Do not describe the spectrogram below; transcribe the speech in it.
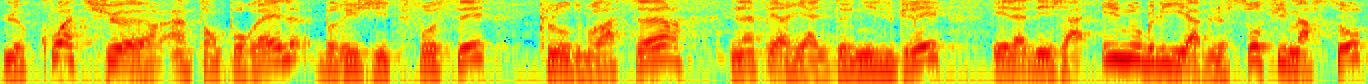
le quatueur intemporel Brigitte Fossé, Claude Brasseur, l'impériale Denise Gray et la déjà inoubliable Sophie Marceau,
